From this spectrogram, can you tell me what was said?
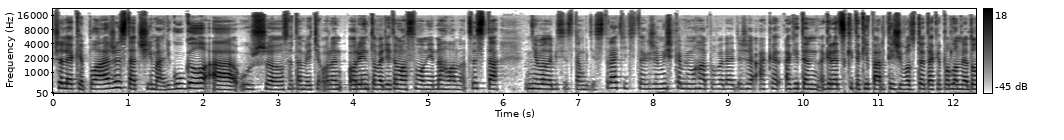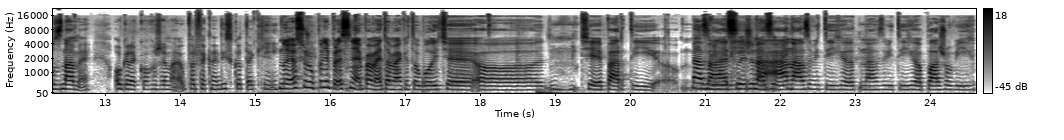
všelijaké pláže, stačí mať Google a už e, sa tam viete orientovať, je tam vlastne len jedna hlavná cesta, nemali by ste sa tam kde stratiť, takže Miška by mohla povedať, že ak, aký ten grecký taký party život, to je také podľa mňa dosť známe o Grekoch, že majú perfektné diskotéky. No ja si už úplne presne nepamätám, aké to boli tie, uh, tie party názvy, vári, myslí, že názvy. A názvy tých, názvy tých eh, plážových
